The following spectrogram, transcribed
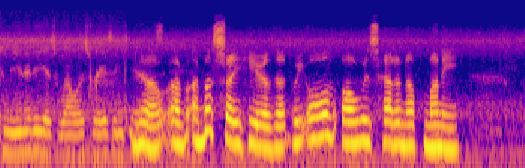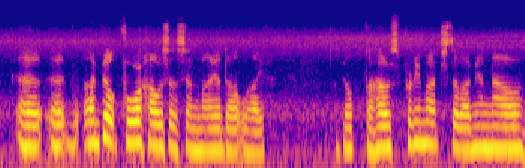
community as well as raising kids. Yeah, I, I must say here that we all always had enough money. Uh, uh, I built four houses in my adult life. I built the house pretty much that I'm in now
